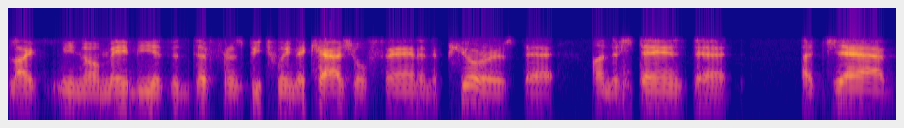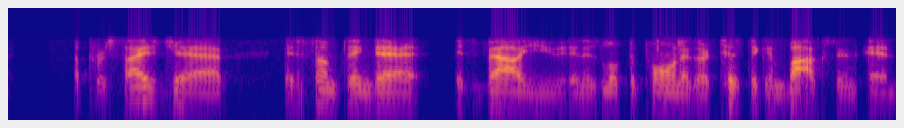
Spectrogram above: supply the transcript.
like you know maybe it's the difference between the casual fan and the purist that understands that a jab, a precise jab, is something that is valued and is looked upon as artistic in boxing, and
